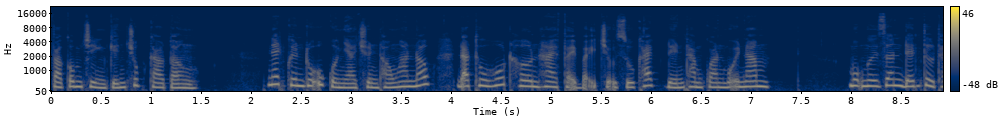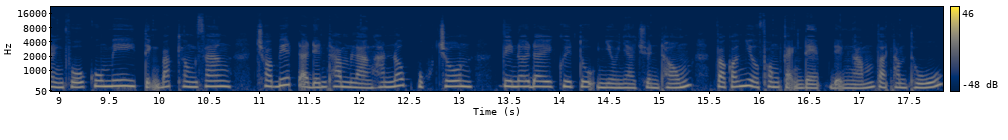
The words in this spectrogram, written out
và công trình kiến trúc cao tầng. Nét quyến rũ của nhà truyền thống Hanok đã thu hút hơn 2,7 triệu du khách đến tham quan mỗi năm – một người dân đến từ thành phố Kumi, tỉnh Bắc Gyeongsang, cho biết đã đến thăm làng Hanok Bukchon vì nơi đây quy tụ nhiều nhà truyền thống và có nhiều phong cảnh đẹp để ngắm và thăm thú.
